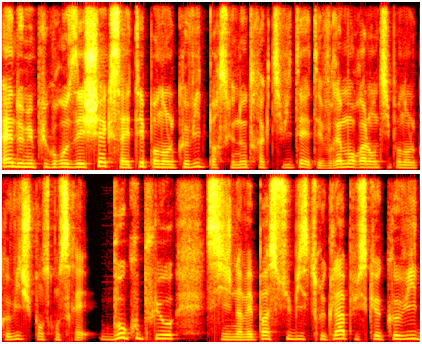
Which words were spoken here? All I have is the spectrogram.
Un de mes plus gros échecs, ça a été pendant le Covid, parce que notre activité a été vraiment ralentie pendant le Covid. Je pense qu'on serait beaucoup plus haut si je n'avais pas subi ce truc-là, puisque Covid,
